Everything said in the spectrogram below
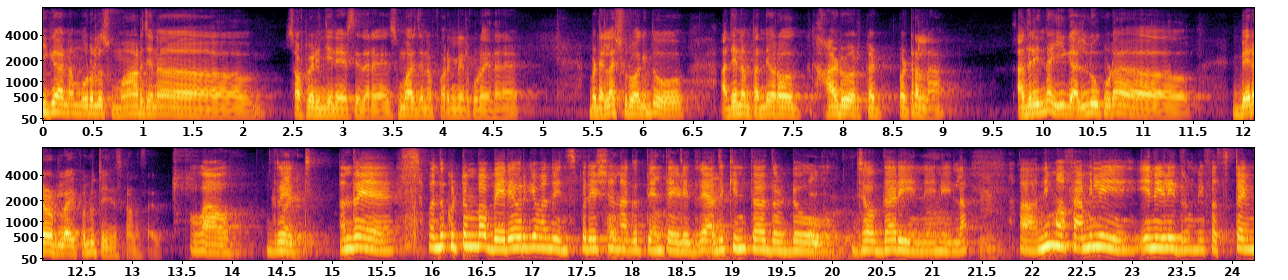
ಈಗ ನಮ್ಮೂರಲ್ಲೂ ಸುಮಾರು ಜನ ಸಾಫ್ಟ್ವೇರ್ ಇಂಜಿನಿಯರ್ಸ್ ಇದ್ದಾರೆ ಸುಮಾರು ಜನ ಫಾರಿನರ್ ಕೂಡ ಇದ್ದಾರೆ ಬಟ್ ಎಲ್ಲ ಶುರುವಾಗಿದ್ದು ಅದೇ ನಮ್ಮ ತಂದೆಯವರು ಹಾರ್ಡ್ ವರ್ಕ್ ಕಟ್ ಪಟ್ರಲ್ಲ ಅದರಿಂದ ಈಗ ಅಲ್ಲೂ ಕೂಡ ಬೇರೆಯವ್ರ ಲೈಫಲ್ಲೂ ಚೇಂಜಸ್ ಕಾಣಿಸ್ತಾ ಇದೆ. ವಾವ್ ಗ್ರೇಟ್ ಅಂದ್ರೆ ಒಂದು ಕುಟುಂಬ ಬೇರೆಯವ್ರಿಗೆ ಒಂದು ಇನ್ಸ್ಪಿರೇಷನ್ ಆಗುತ್ತೆ ಅಂತ ಹೇಳಿದ್ರೆ ಅದಕ್ಕಿಂತ ದೊಡ್ಡ ಜವಾಬ್ದಾರಿ ಇನ್ನೇನು ಇಲ್ಲ. ನಿಮ್ಮ ಫ್ಯಾಮಿಲಿ ಏನು ಹೇಳಿದ್ರು? ನೀವು ಫಸ್ಟ್ ಟೈಮ್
